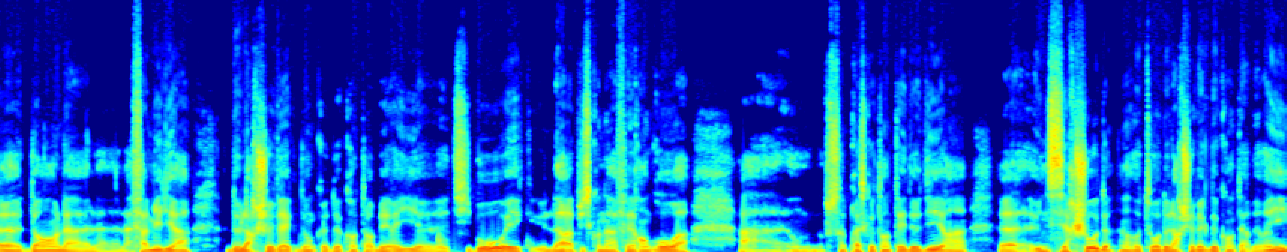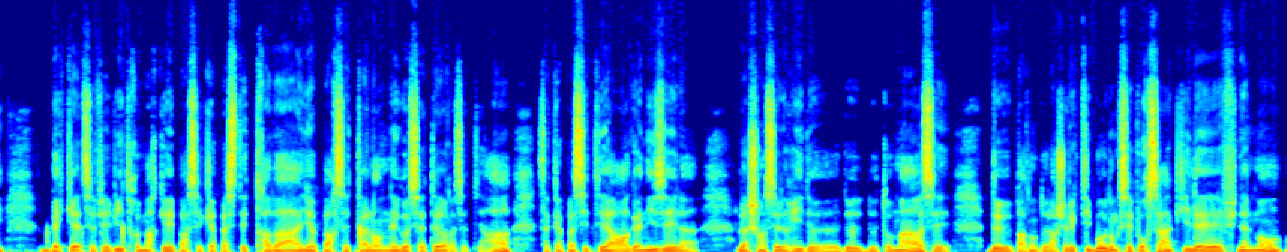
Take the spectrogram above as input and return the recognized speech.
euh, dans la, la, la, familia de l'archevêque donc de Canterbury Thibault. Et là, puisqu'on a affaire en gros à, à, on serait presque tenté de dire un, une serre chaude hein, autour de l'archevêque de Canterbury, Becket se fait vite remarquer par ses capacités de travail, par ses talents de négociateur, etc., sa capacité à organiser la la chancellerie de, Thomas et de pardon de l'archevêque Thibault. Donc c'est pour ça qu'il est finalement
